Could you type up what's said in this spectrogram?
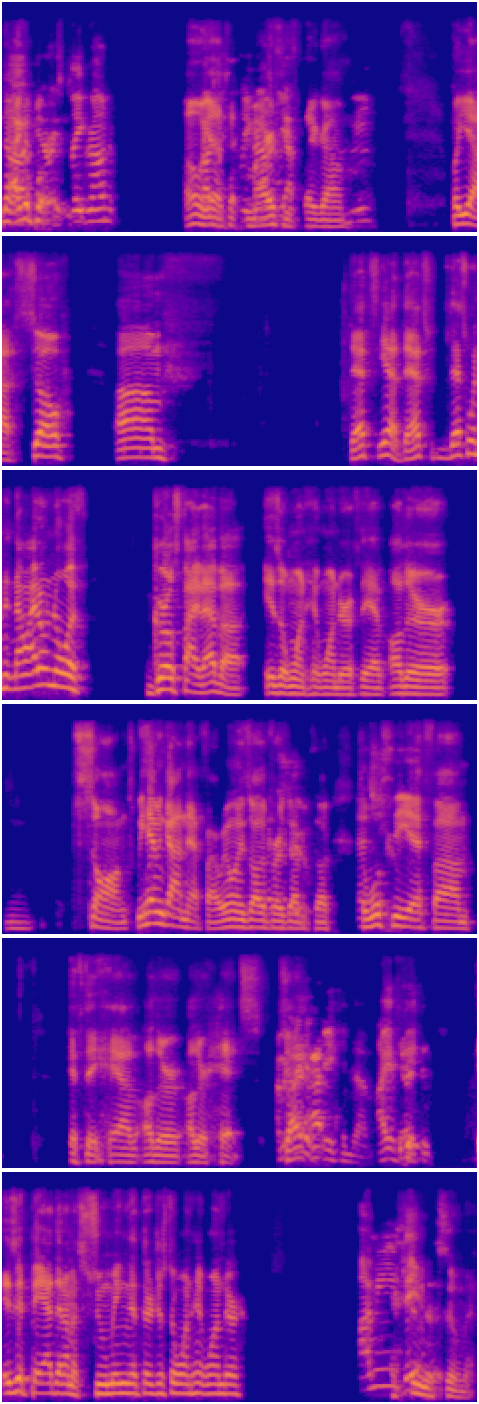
No, uh, I could put. Marcy's playground. Oh Marcy's yes, Playground, Marcy's yeah. playground. Mhm. But yeah, so um that's yeah, that's that's one hit. Now I don't know if Girls Five Eva is a one hit wonder if they have other songs. We haven't gotten that far. We only saw the That's first true. episode. So That's we'll true. see if um if they have other other hits. I mean, So I, I- have faith in them. I have faith. In is it bad that I'm assuming that they're just a one hit wonder? I I mean, they shouldn't assume it.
